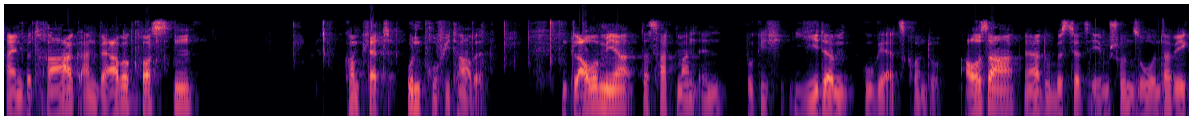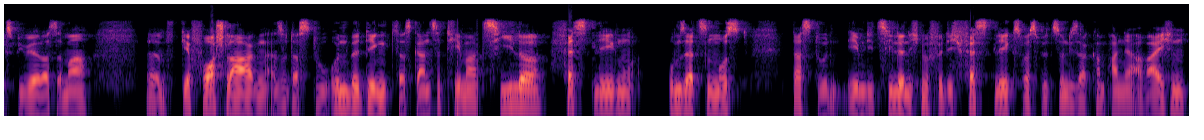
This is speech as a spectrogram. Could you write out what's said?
ein Betrag an Werbekosten komplett unprofitabel? Und glaube mir, das hat man in wirklich jedem Google Ads Konto. Außer, ja, du bist jetzt eben schon so unterwegs, wie wir das immer äh, dir vorschlagen, also dass du unbedingt das ganze Thema Ziele festlegen, umsetzen musst, dass du eben die Ziele nicht nur für dich festlegst, was willst du in dieser Kampagne erreichen,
